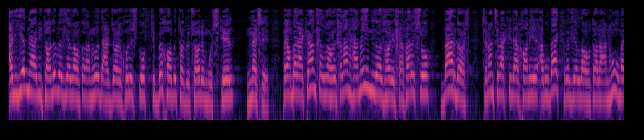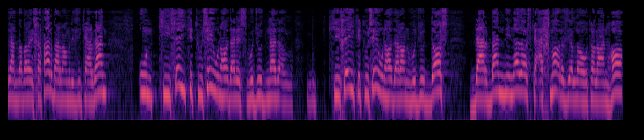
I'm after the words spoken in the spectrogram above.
علی ابن ابی طالب رضی الله تعالی عنه رو در جای خودش گفت که بخوابه تا دچار مشکل نشه. پیامبر اکرم صلی الله علیه وسلم همه نیازهای سفرش رو برداشت. چنانچه وقتی در خانه ابوبکر رضی الله تعالی عنه اومدن و برای سفر برنامه‌ریزی کردن اون کیسه ای که توشه اونها درش وجود ند... کیسه ای که توشه اونها در آن وجود داشت در بندی نداشت که اسماء رضی الله تعالی عنها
